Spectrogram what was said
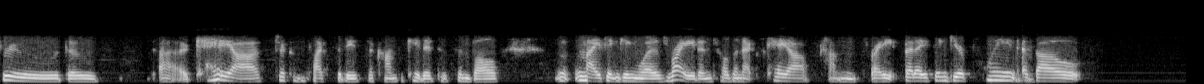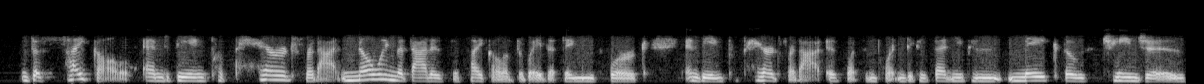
through those uh, chaos to complexities to complicated to simple, my thinking was right until the next chaos comes, right? But I think your point mm-hmm. about the cycle and being prepared for that, knowing that that is the cycle of the way that things work and being prepared for that is what's important because then you can make those changes.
